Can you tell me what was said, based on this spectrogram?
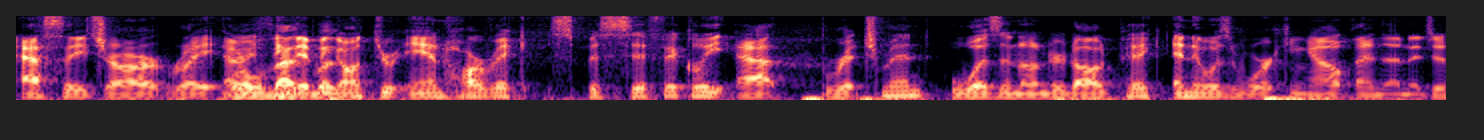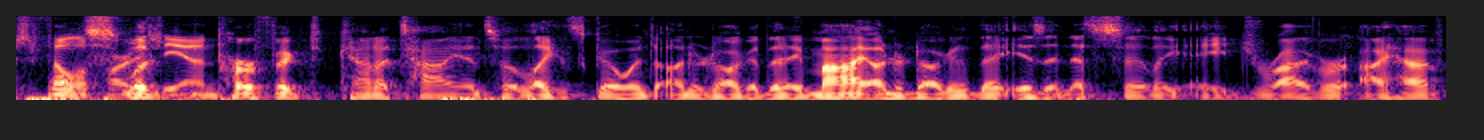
SHR, right? Well, Everything that- they've been but- going through, and Harvick specifically at Richmond was an underdog pick, and it was working out, and then it just fell Well, apart at the end. Perfect kind of tie into like let's go into underdog of the day. My underdog of the day isn't necessarily a driver. I have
